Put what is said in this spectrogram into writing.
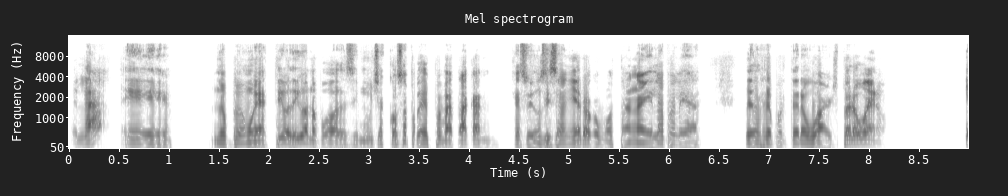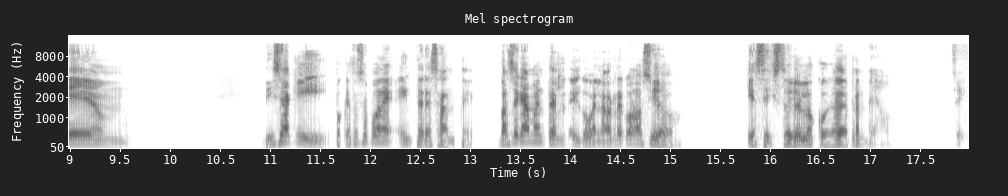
¿verdad? Eh, los veo muy activos. Digo, no puedo decir muchas cosas porque después me atacan, que soy un cizañero, como están ahí en la pelea de los reporteros Wars. Pero bueno, em, dice aquí, porque esto se pone interesante. Básicamente, el, gobernador reconoció que Sixto yo lo cogió de pendejo. Sí.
